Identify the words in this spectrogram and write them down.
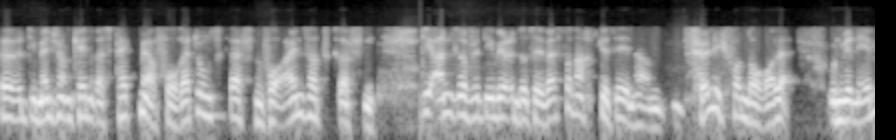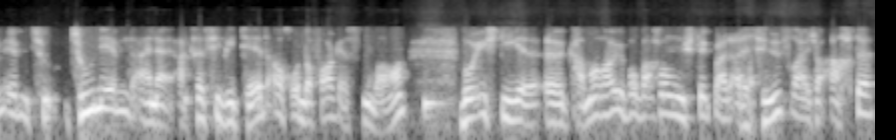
äh, die Menschen haben keinen Respekt mehr vor Rettungskräften, vor Einsatzkräften. Die Angriffe, die wir in der Silvesternacht gesehen haben, völlig von der Rolle. Und wir nehmen eben zu, zunehmend eine Aggressivität auch unter Fahrgästen wahr, wo ich die äh, Kameraüberwachung ein Stück weit als hilfreich erachte,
